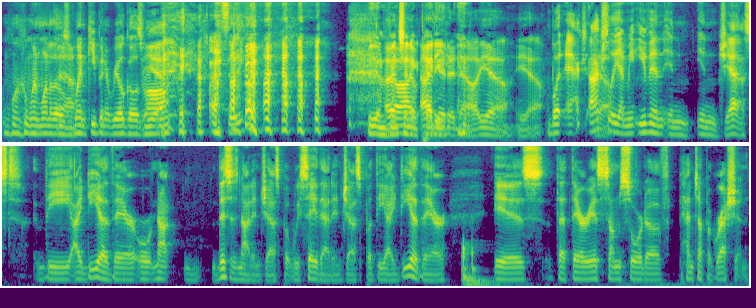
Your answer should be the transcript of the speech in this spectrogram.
well when one of those Yeah. when keeping it real goes wrong. See? The invention I, of I petty. get it now. Yeah, yeah. But act- actually, I mean, even in in jest, the idea there, or not, this is not in jest, but we say that in jest. But the idea there is that there is some sort of pent up aggression,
